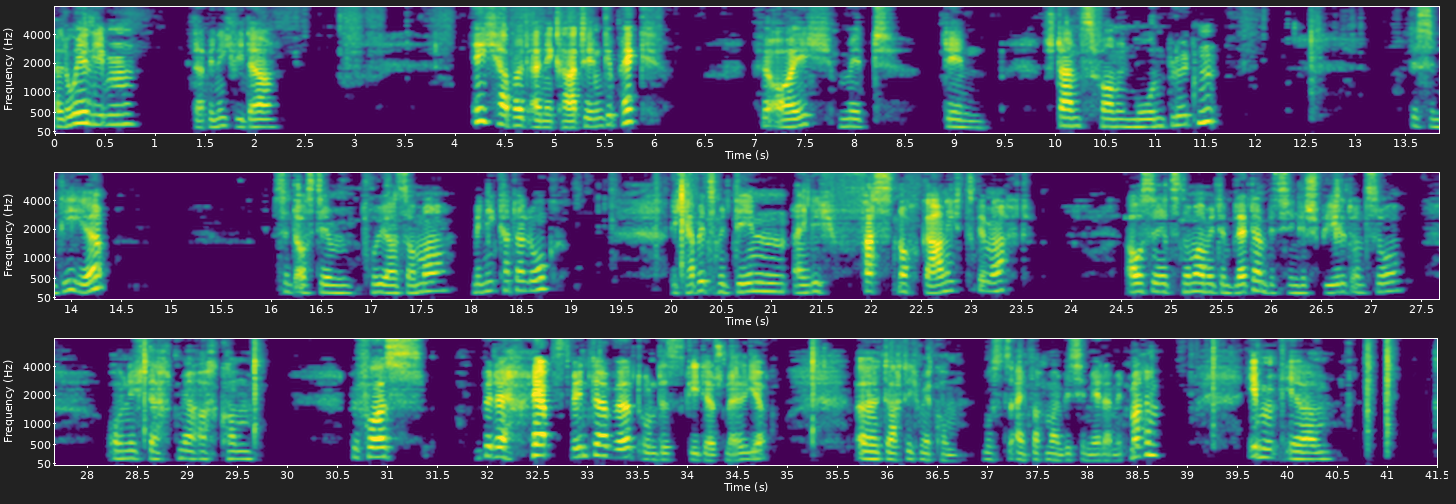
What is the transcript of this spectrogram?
Hallo ihr Lieben, da bin ich wieder. Ich habe heute eine Karte im Gepäck für euch mit den Stanzformen Mohnblüten. Das sind die hier. Das sind aus dem Frühjahr-Sommer-Mini-Katalog. Ich habe jetzt mit denen eigentlich fast noch gar nichts gemacht. Außer jetzt nur mal mit den Blättern ein bisschen gespielt und so. Und ich dachte mir, ach komm, bevor es wieder Herbst, Winter wird, und es geht ja schnell hier, äh, dachte ich mir, komm, musst einfach mal ein bisschen mehr damit machen. Eben, ihr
